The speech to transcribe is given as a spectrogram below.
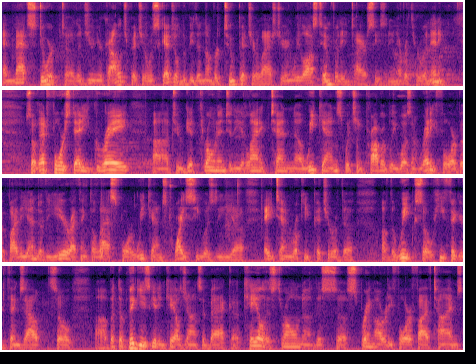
and Matt Stewart, uh, the junior college pitcher, was scheduled to be the number two pitcher last year, and we lost him for the entire season. He never threw an inning. So that forced Eddie Gray uh, to get thrown into the Atlantic 10 uh, weekends, which he probably wasn't ready for. But by the end of the year, I think the last four weekends, twice he was the uh, A10 rookie pitcher of the of the week. So he figured things out. So, uh, but the biggie is getting Kale Johnson back. Uh, Kale has thrown uh, this uh, spring already four or five times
